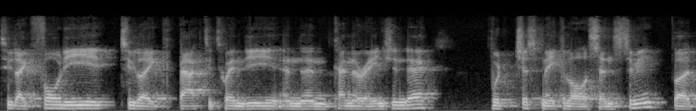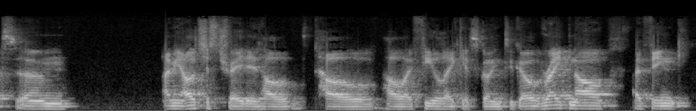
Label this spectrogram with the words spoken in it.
to like 40 to like back to 20 and then kind of range in there would just make a lot of sense to me. But um, I mean, I'll just trade it how how how I feel like it's going to go. Right now, I think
